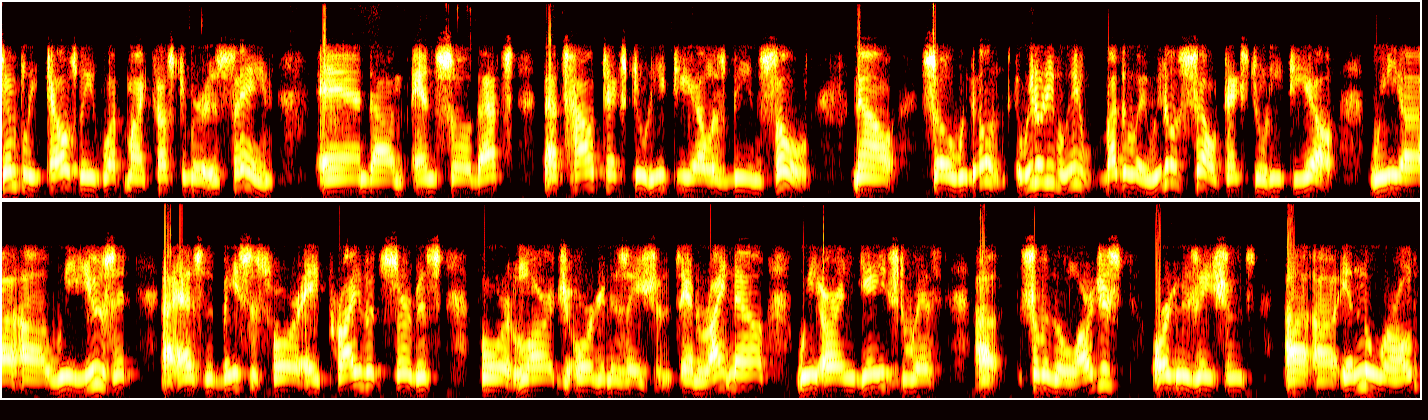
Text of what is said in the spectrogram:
simply tells me what my customer is saying and um, and so that's that's how textual ETL is being sold now. So we don't we don't even we, by the way we don't sell textual ETL. We uh, uh, we use it uh, as the basis for a private service for large organizations. And right now we are engaged with uh, some of the largest organizations uh, uh, in the world,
